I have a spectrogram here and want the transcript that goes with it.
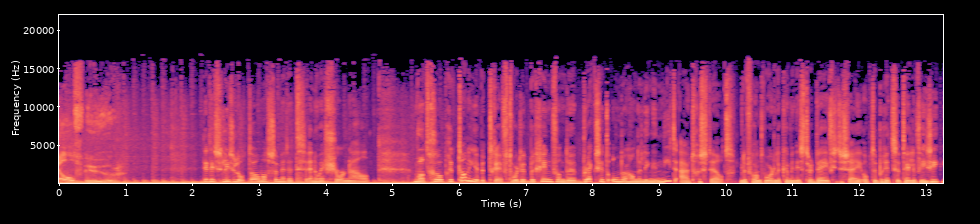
11 uur. Dit is Lieselot Thomassen met het NOS-journaal. Wat Groot-Brittannië betreft wordt het begin van de brexit-onderhandelingen niet uitgesteld. De verantwoordelijke minister Davis zei op de Britse televisie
